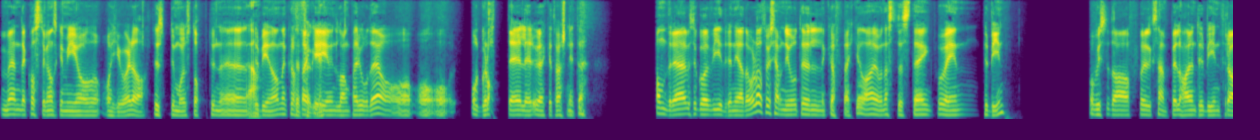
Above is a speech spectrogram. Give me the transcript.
Men det koster ganske mye å, å gjøre det, da. Du, du må jo stoppe turbinene, Ja, kraftverket, i en lang periode, og, og, og, og glatte eller øke tverrsnittet. Andre, hvis du går videre nedover, da, så kommer du jo til kraftverket. Da er jo neste steg på veien turbin. Og hvis du da eksempel har en turbin fra,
